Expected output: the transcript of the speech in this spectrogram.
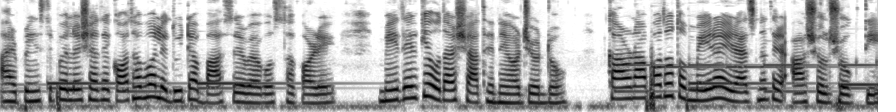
আর প্রিন্সিপালের সাথে কথা বলে দুইটা বাসের ব্যবস্থা করে মেয়েদেরকেও তার সাথে নেওয়ার জন্য। কারণ আপাতত মেয়েরাই রাজনাথের আসল শক্তি।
